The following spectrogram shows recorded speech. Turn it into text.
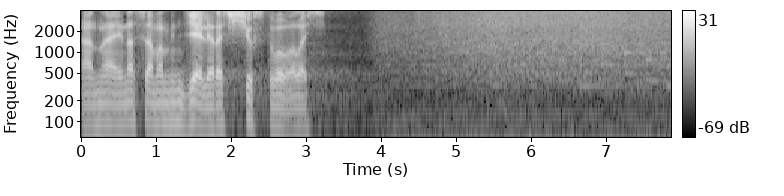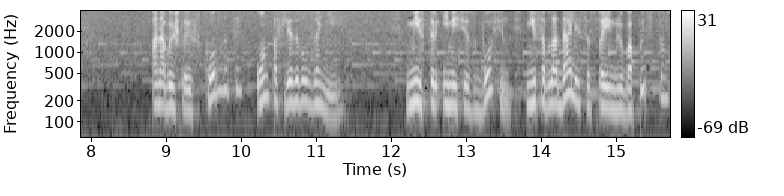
Она и на самом деле расчувствовалась. Она вышла из комнаты, он последовал за ней. Мистер и миссис Боффин не совладали со своим любопытством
